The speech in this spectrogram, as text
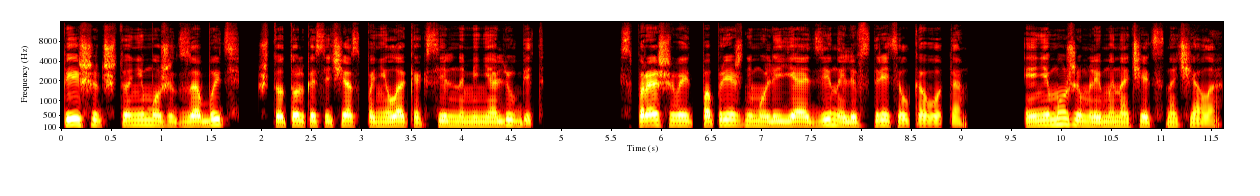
Пишет, что не может забыть, что только сейчас поняла, как сильно меня любит, Спрашивает, по-прежнему ли я один или встретил кого-то. И не можем ли мы начать сначала.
